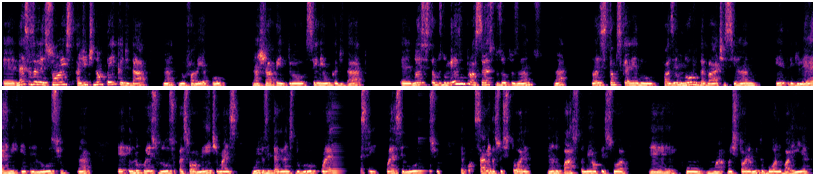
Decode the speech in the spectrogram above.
É, nessas eleições, a gente não tem candidato, né, como eu falei há pouco, a chapa entrou sem nenhum candidato. É, nós estamos no mesmo processo dos outros anos. Né? Nós estamos querendo fazer um novo debate esse ano entre Guilherme, entre Lúcio. Né? É, eu não conheço Lúcio pessoalmente, mas muitos integrantes do grupo conhecem, conhecem Lúcio, é, sabem da sua história. Fernando Passo também é uma pessoa é, com uma, uma, história muito boa no Bahia.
